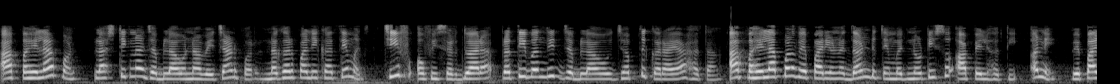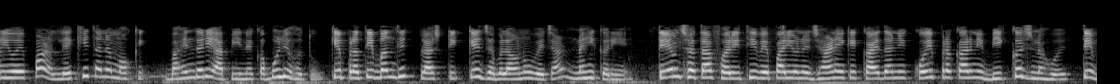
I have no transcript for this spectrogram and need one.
આ પહેલા પણ પ્લાસ્ટિકના જબલાઓના વેચાણ પર નગરપાલિકા તેમજ ચીફ ઓફિસર દ્વારા પ્રતિબંધિત જબલાઓ જપ્ત કરાયા હતા. આ પહેલા પણ વેપારીઓને દંડ તેમજ નોટિસો આપેલ હતી અને વેપારીઓએ પણ લેખિત અને મૌખિક બાહેંધરી આપીને કબૂલ્યું હતું કે પ્રતિબંધિત પ્લાસ્ટિક કે જબલાઓનું વેચાણ નહીં કરીએ. તેમ છતાં ફરીથી વેપારીઓને જાણે કે કાયદાની કોઈ પ્રકારની બીક જ ન હોય, તેમ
